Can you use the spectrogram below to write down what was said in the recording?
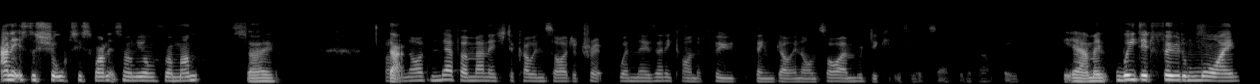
and it's the shortest one. It's only on for a month. So That- mean, I've never managed to coincide a trip when there's any kind of food thing going on, so I'm ridiculously excited about food. yeah, I mean, we did food and wine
